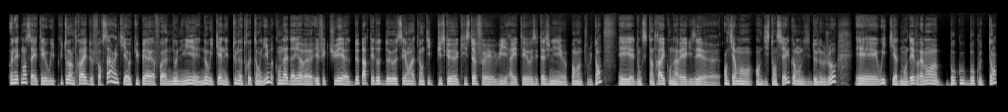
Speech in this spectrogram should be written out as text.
Honnêtement, ça a été, oui, plutôt un travail de forçat hein, qui a occupé à la fois nos nuits et nos week-ends et tout notre temps libre, qu'on a d'ailleurs euh, effectué euh, de part et d'autre de l'océan Atlantique, puisque Christophe, euh, lui, a été aux États-Unis pendant tout le temps. Et donc, c'est un travail qu'on a réalisé entièrement en distanciel, comme on dit de nos jours. Et oui, qui a demandé vraiment beaucoup, beaucoup de temps.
